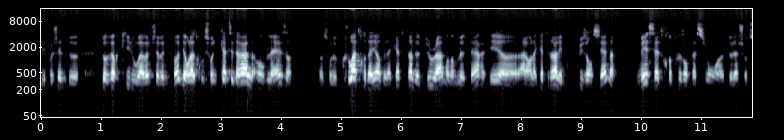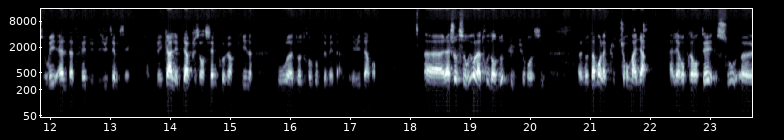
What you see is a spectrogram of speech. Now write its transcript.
les pochettes d'Overkill ou Avenged Sevenfold, et on la trouve sur une cathédrale anglaise, sur le cloître d'ailleurs de la cathédrale de Durham en Angleterre. Et alors la cathédrale est beaucoup plus ancienne, mais cette représentation de la chauve-souris, elle daterait du XVIIIe siècle. En tous les cas, elle est bien plus ancienne qu'Overkill ou d'autres groupes de métal, évidemment. Euh, la chauve-souris, on la trouve dans d'autres cultures aussi, euh, notamment la culture maya. Elle est représentée sous euh,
